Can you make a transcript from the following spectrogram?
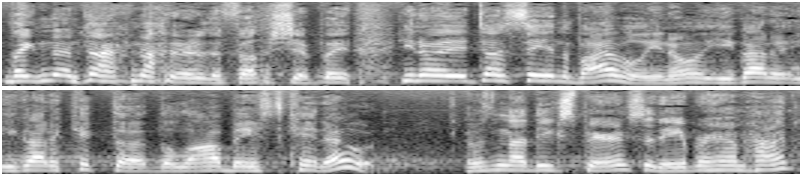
Like not, not, not out of the fellowship, but you know it does say in the Bible, you know, you gotta you gotta kick the, the law based kid out. Wasn't that the experience that Abraham had?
